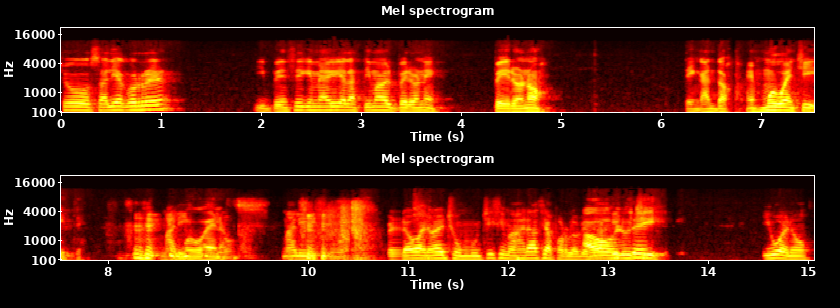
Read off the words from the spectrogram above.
yo salí a correr y pensé que me había lastimado el peroné, pero no. Te encantó, es muy buen chiste. Malísimo. Muy bueno. Malísimo. Pero bueno, hecho, muchísimas gracias por lo que a Luchi. Y bueno,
